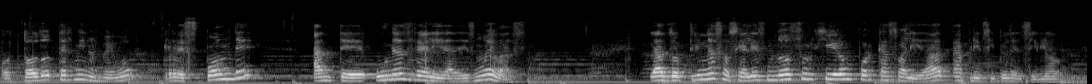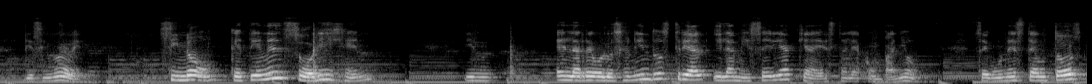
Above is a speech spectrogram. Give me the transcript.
o todo término nuevo responde ante unas realidades nuevas. Las doctrinas sociales no surgieron por casualidad a principios del siglo XIX, sino que tienen su origen en, la revolución industrial y la miseria que a esta le acompañó. Según este autor,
